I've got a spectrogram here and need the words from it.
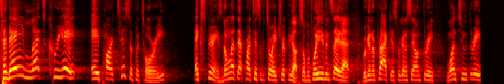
Today, let's create a participatory experience. Don't let that participatory trip you up. So before you even say that, we're gonna practice. We're gonna say on three, one, two, three,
